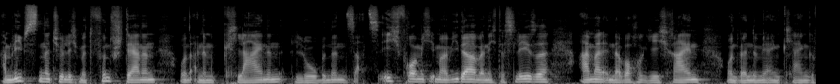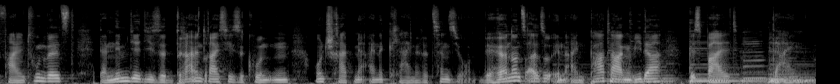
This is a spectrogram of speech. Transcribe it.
Am liebsten natürlich mit fünf Sternen und einem kleinen lobenden Satz. Ich freue mich immer wieder, wenn ich das lese. Einmal in der Woche gehe ich rein und wenn du mir einen kleinen Gefallen tun willst, dann nimm dir diese 33 Sekunden und schreib mir eine kleine Rezension. Wir hören uns also in ein paar Tagen wieder. Bis bald, dein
